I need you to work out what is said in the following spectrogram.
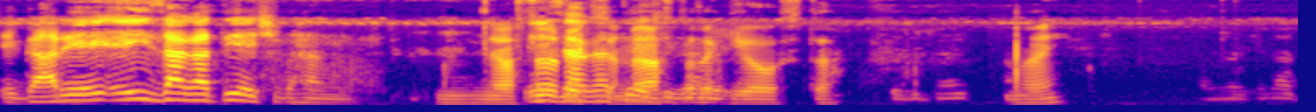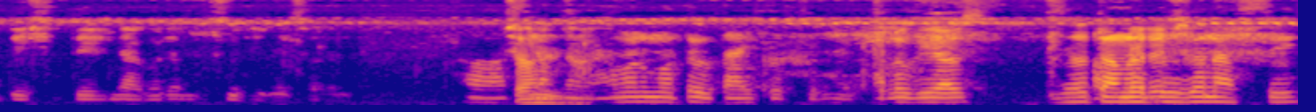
এই গাড়ি এই- এই জায়গাতে এসে ভাঙে হুম, রাস্তাটা দেখছেন রাস্তাটা কি অবস্থা? ভাই? আমরা। হ্যাঁ, আমার মতেও তাই করছে ভাই। হ্যালো যেহেতু আমরা দুজন আসছি।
